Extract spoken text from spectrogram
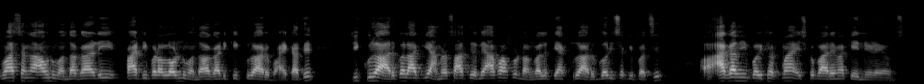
उहाँसँग आउनुभन्दा अगाडि पार्टीबाट लड्नुभन्दा अगाडि केही कुराहरू भएका थिए। ती कुराहरूको लागि हाम्रो साथीहरूले आफ्नो ढङ्गले त्यहाँ कुराहरू गरिसकेपछि आगामी बैठकमा यसको बारेमा केही निर्णय हुन्छ।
